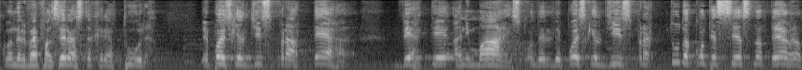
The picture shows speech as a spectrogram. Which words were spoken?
Quando Ele vai fazer esta criatura, depois que Ele disse para a terra verter animais, quando ele depois que ele disse para tudo acontecesse na terra,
